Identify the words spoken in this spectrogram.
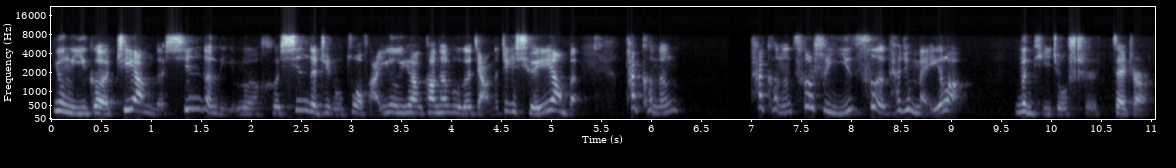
用一个这样的新的理论和新的这种做法，又像刚才路德讲的这个血液样本，它可能，它可能测试一次它就没了，问题就是在这儿。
